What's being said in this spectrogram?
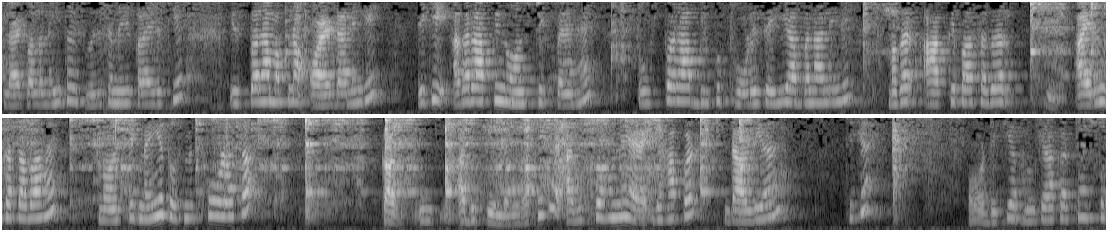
फ्लैट वाला नहीं था इस वजह से हमने ये कढ़ाई रखी है। इस पर हम अपना ऑयल डालेंगे। देखिए अगर आपकी नॉन स्टिक पैन है तो उस पर आप बिल्कुल थोड़े से ही आप बना लेंगे। मगर आपके पास अगर आयरन का तवा है नॉन स्टिक नहीं है तो उसमें थोड़ा सा अधिक तेल लगेगा, ठीक है? अब इसको हमने यहाँ पर डाल दिया है, ठीक है? और देखिए, अब हम क्या करते हैं, इसको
